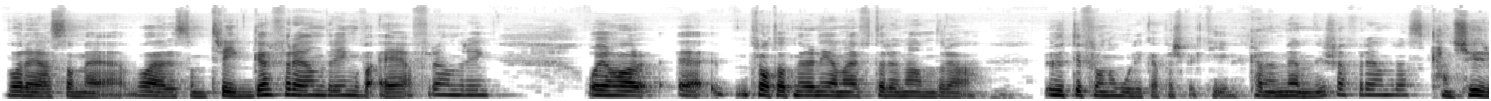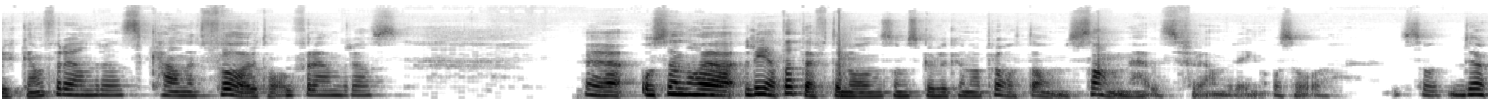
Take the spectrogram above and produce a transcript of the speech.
vad det är som, är, vad är det som triggar förändring, vad är förändring? Och jag har eh, pratat med den ena efter den andra utifrån olika perspektiv. Kan en människa förändras? Kan kyrkan förändras? Kan ett företag förändras? Eh, och sen har jag letat efter någon som skulle kunna prata om samhällsförändring och så, så dök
